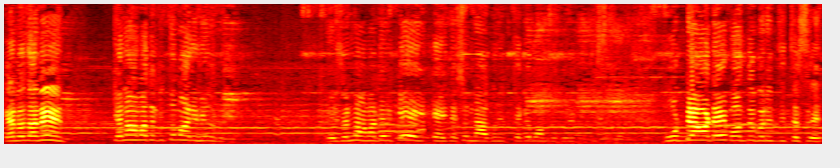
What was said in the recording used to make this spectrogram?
কেন জানেন? কেন আমাদেরকে তো মারি ফেলবে? এই জন্য আমাদেরকে এই- এই দেশের নাগরিক থেকে বন্ধ করে দিতেছে। ভোট দেওয়াটাই বন্ধ করে দিতেছে।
